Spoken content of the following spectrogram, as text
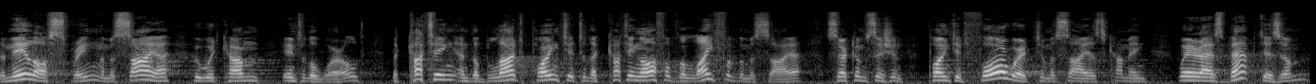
the male offspring, the Messiah who would come into the world. The cutting and the blood pointed to the cutting off of the life of the Messiah. Circumcision pointed forward to Messiah's coming, whereas baptism,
